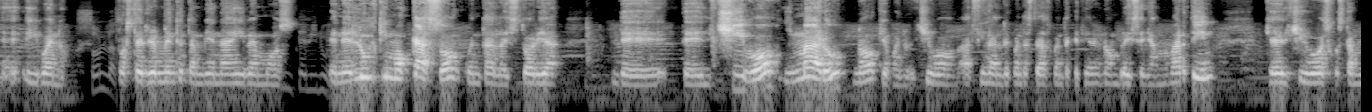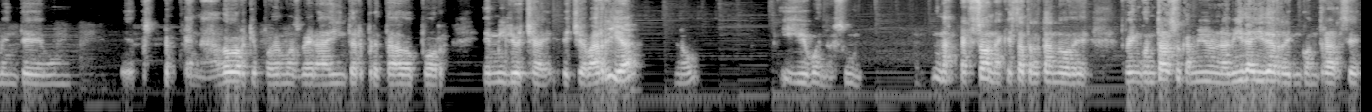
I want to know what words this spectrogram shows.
Eh, y bueno, posteriormente también ahí vemos, en el último caso, cuenta la historia de, del Chivo y Maru, ¿no? que bueno, el Chivo al final de cuentas te das cuenta que tiene nombre y se llama Martín, que el Chivo es justamente un eh, pues, penador que podemos ver ahí interpretado por Emilio Echevarría, ¿no? Y bueno, es una persona que está tratando de reencontrar su camino en la vida y de reencontrarse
